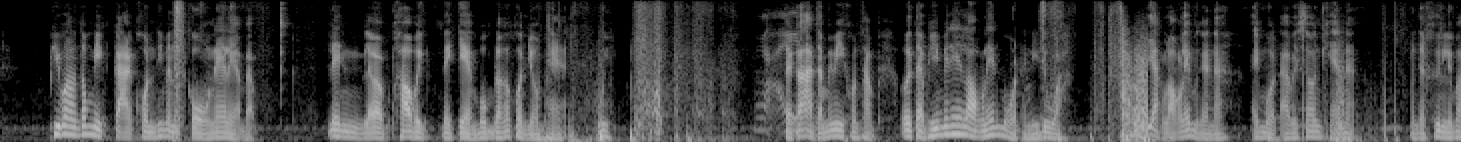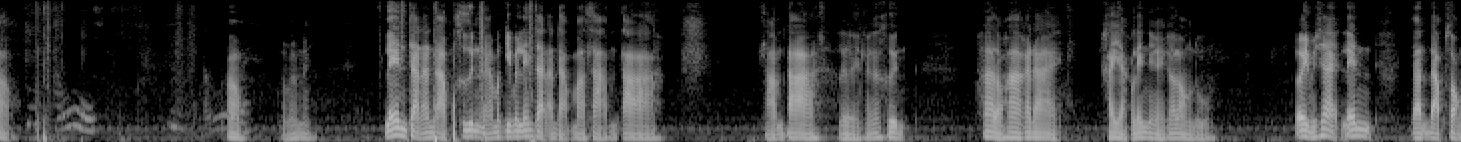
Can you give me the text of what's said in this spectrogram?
ๆ พี่ว่ามันต้องมีการคนที่มันโกงแน่เลยอะแบบ เล่นแล้วแบบเข้าไปในเกมปุ๊บแล้วก็กดยอมแพ้อุ้ยไหนแต่ก็อาจจะไม่มีคนทำเออแต่พี่ไม่ได้ลองเล่นโหมดอันนี้ดูอะพี่อยากลองเล่นเหมือนกันนะไอโหมดอาร์เบซอนแคนอะ มันจะขึ้นหรือเปล่าเอ้าวเดี๋ยวแป๊บนึงเล่นจัดอันดับขึ้นนะ เมื่อกี้ไปเล่นจัดอันดับมาสามตาสามตาเลยแล้วก็ขึ้นห้าต่อห้าก็ได้ ใครอยากเล่นยังไงก็ลองดู เอ้ยไม่ใช่ เล่นจัดอันดับสอง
